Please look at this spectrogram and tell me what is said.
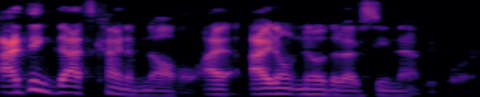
I think that's kind of novel. I I don't know that I've seen that before.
